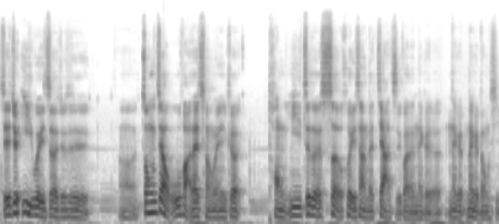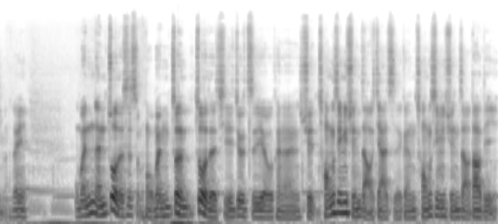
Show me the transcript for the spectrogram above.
其实就意味着就是，呃，宗教无法再成为一个统一这个社会上的价值观的那个、那个、那个东西嘛。所以，我们能做的是什么？我们做做的其实就只有可能寻重新寻找价值，跟重新寻找到底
